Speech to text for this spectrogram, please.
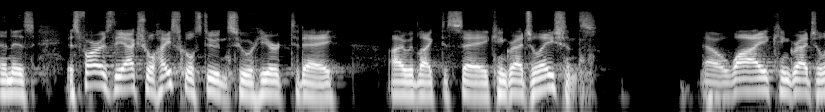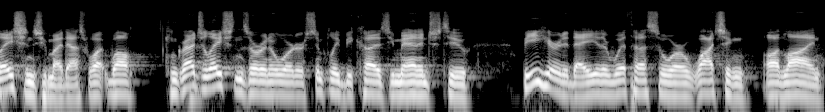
And as, as far as the actual high school students who are here today, I would like to say congratulations. Now, why congratulations, you might ask? Well, congratulations are in order simply because you managed to be here today, either with us or watching online.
